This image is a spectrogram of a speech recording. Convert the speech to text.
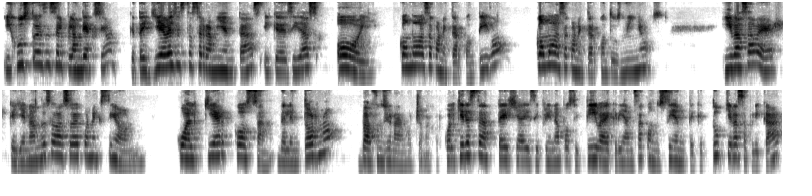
Y justo ese es el plan de acción, que te lleves estas herramientas y que decidas hoy cómo vas a conectar contigo, cómo vas a conectar con tus niños y vas a ver que llenando ese vaso de conexión, cualquier cosa del entorno va a funcionar mucho mejor. Cualquier estrategia, disciplina positiva de crianza consciente que tú quieras aplicar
